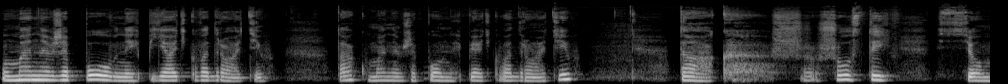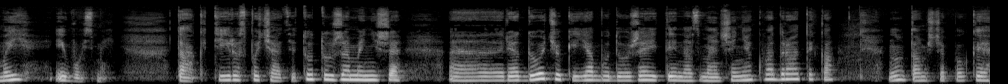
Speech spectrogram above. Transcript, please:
У мене вже повних 5 квадратів. Так, у мене вже повних 5 квадратів. Так, шостий, сьомий і восьмий. Так, ті розпочаті. Тут уже мені ще рядочок, і я буду вже йти на зменшення квадратика. Ну, там ще поки,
